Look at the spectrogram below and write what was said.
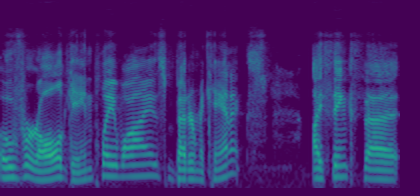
overall gameplay wise better mechanics i think that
